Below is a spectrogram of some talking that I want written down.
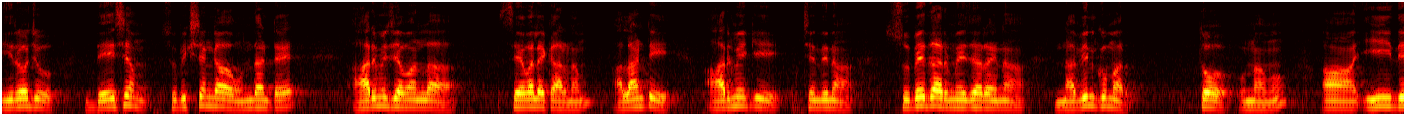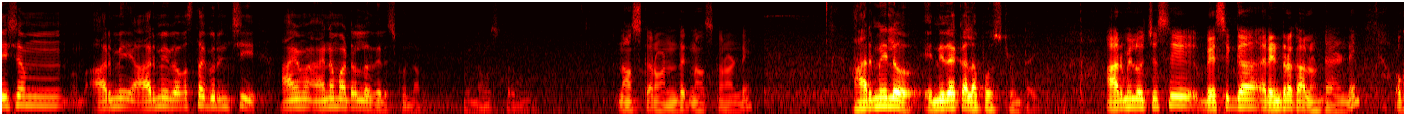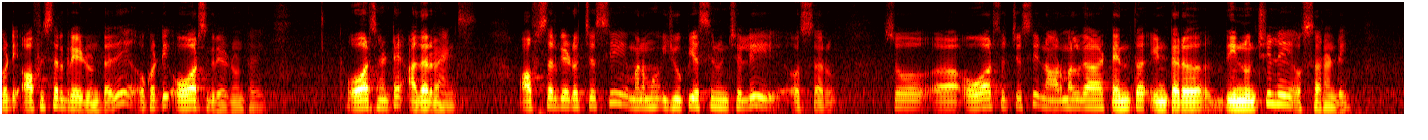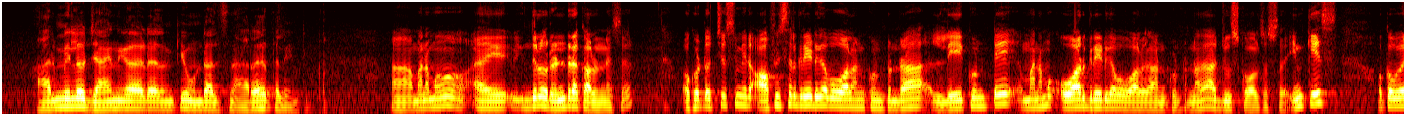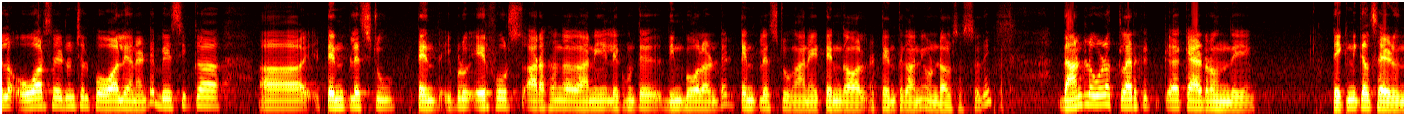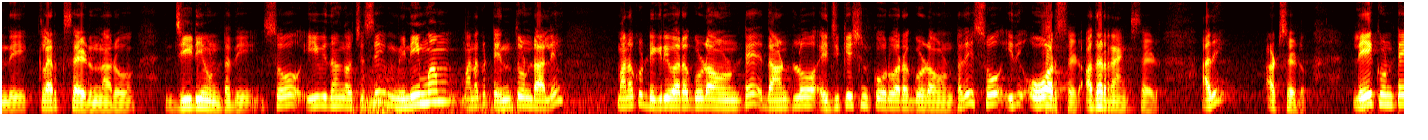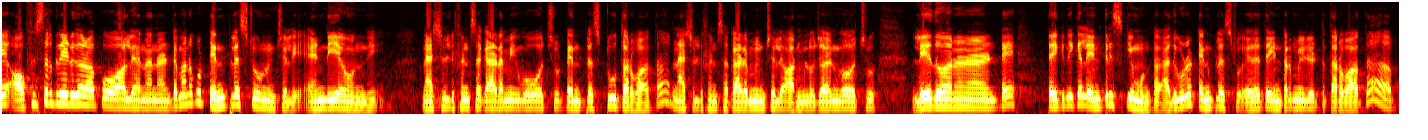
ఈరోజు దేశం సుభిక్షంగా ఉందంటే ఆర్మీ జవాన్ల సేవలే కారణం. అలాంటి ఆర్మీకి చెందిన సుబేదార్ మేజర్ అయిన నవీన్ కుమార్తో ఉన్నాము. ఈ దేశం ఆర్మీ ఆర్మీ వ్యవస్థ గురించి ఆయన ఆయన మాటల్లో తెలుసుకుందాం. నమస్కారం నమస్కారం అందరికి నమస్కారం అండి. ఆర్మీలో ఎన్ని రకాల పోస్టులు ఉంటాయి ఆర్మీలో వచ్చేసి బేసిక్గా రెండు రకాలు ఉంటాయండి ఒకటి ఆఫీసర్ గ్రేడ్ ఉంటుంది ఒకటి ఓఆర్స్ గ్రేడ్ ఉంటుంది. ఓఆర్స్ అంటే అదర్ ర్యాంక్స్. ఆఫీసర్ గ్రేడ్ వచ్చేసి మనము యూపీఎస్సీ నుంచి వెళ్ళి వస్తారు. సో ఓఆర్స్ వచ్చేసి నార్మల్గా టెన్త్ ఇంటర్ దీని నుంచి వెళ్ళి వస్తారండి. ఆర్మీలో జాయిన్ కావడానికి ఉండాల్సిన అర్హతలు ఏంటి మనము ఇందులో రెండు రకాలు ఉన్నాయి సార్. ఒకటి వచ్చేసి మీరు ఆఫీసర్ గ్రేడ్గా పోవాలనుకుంటున్నారా? లేకుంటే మనము ఓఆర్ గ్రేడ్గా పోవాలి అనుకుంటున్నారా? అది చూసుకోవాల్సి వస్తుంది. ఇన్ కేస్ ఒకవేళ ఓఆర్ సైడ్ నుంచి వెళ్ళి పోవాలి అని అంటే బేసిక్గా టెన్ ప్లస్ టూ టెన్త్ ఇప్పుడు ఎయిర్ ఫోర్స్ ఆ రకంగా కానీ లేకపోతే దీనికి పోవాలంటే టెన్ ప్లస్ టూ కానీ టెన్ కావాలి టెన్త్ కానీ ఉండాల్సి వస్తుంది. దాంట్లో కూడా క్లర్క్ క్యాడర్ ఉంది టెక్నికల్ సైడ్ ఉంది క్లర్క్ సైడ్ ఉన్నారు జీడీ ఉంటుంది. సో ఈ విధంగా వచ్చేసి మినిమం మనకు టెన్త్ ఉండాలి. మనకు డిగ్రీ వరకు కూడా ఉంటే దాంట్లో ఎడ్యుకేషన్ కోర్ వరకు కూడా ఉంటుంది. సో ఇది OR side other rank side. అది అటు సైడ్. లేకుంటే ఆఫీసర్ గ్రేడ్గా పోవాలి అని అంటే మనకు టెన్ ప్లస్ టూ నుంచి వెళ్ళి ఎన్డీఏ ఉంది. నేషనల్ డిఫెన్స్ అకాడమీ పోవచ్చు టెన్ ప్లస్ టూ తర్వాత నేషనల్ డిఫెన్స్ అకాడమీ నుంచి వెళ్ళి ఆర్మీలో జాయిన్ కావచ్చు. లేదు అని అంటే టెక్నికల్ ఎంట్రీ స్కీమ్ ఉంటుంది. అది కూడా టెన్ ప్లస్ టూ. ఏదైతే ఇంటర్మీడియట్ తర్వాత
